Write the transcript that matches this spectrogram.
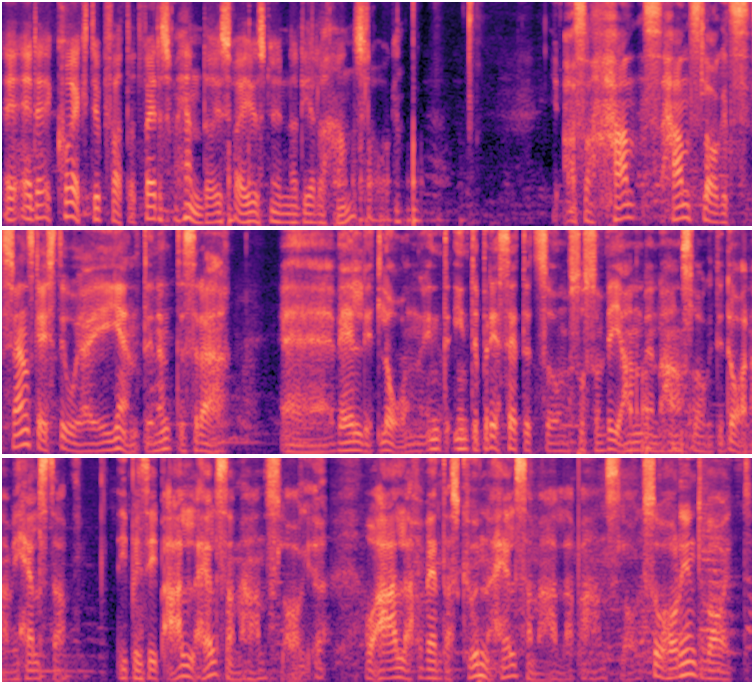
Är, är det korrekt uppfattat? Vad är det som händer i Sverige just nu när det gäller handslagen? Alltså hands, handslagets svenska historia är egentligen inte sådär eh, väldigt lång. Inte, inte på det sättet som, så som vi använder handslaget idag när vi hälsar. I princip alla hälsar med handslag. Och alla förväntas kunna hälsa med alla på handslag. Så har det inte varit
